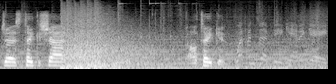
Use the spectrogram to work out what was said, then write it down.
just take a shot. I'll take it. Weapons empty. Can't engage.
